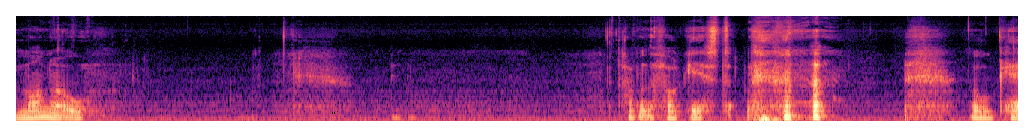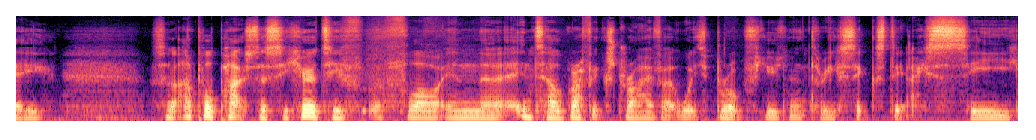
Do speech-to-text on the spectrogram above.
Mono. Haven't the foggiest. okay. So Apple patched a security flaw in the Intel graphics driver, which broke Fusion 360. I see.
